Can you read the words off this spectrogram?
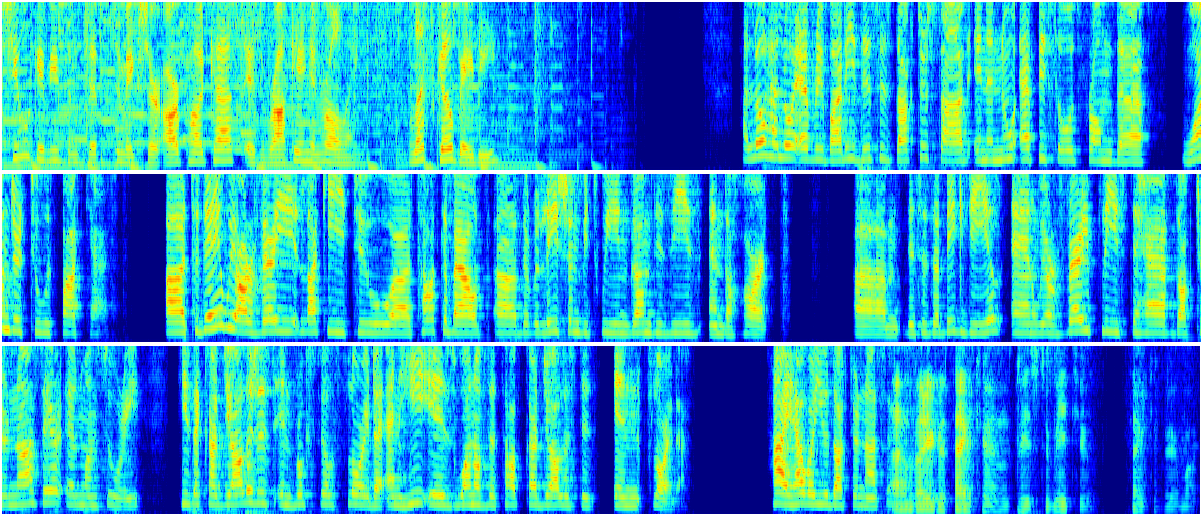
She will give you some tips to make sure our podcast is rocking and rolling. Let's go, baby. Hello, hello, everybody. This is Dr. Saad in a new episode from the Wonder Tooth podcast. Uh, today, we are very lucky to uh, talk about uh, the relation between gum disease and the heart. Um, this is a big deal, and we are very pleased to have Dr. Nasser Elmansoury. He's a cardiologist in Brooksville, Florida, and he is one of the top cardiologists in Florida. Hi, how are you, Dr. Nasser? I'm very good, thank you, and pleased to meet you. Thank you very much.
